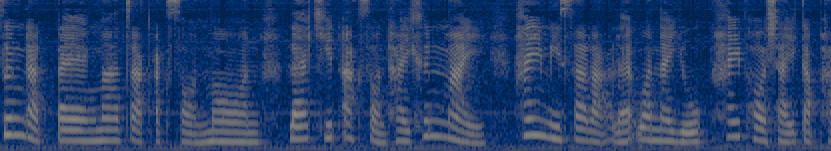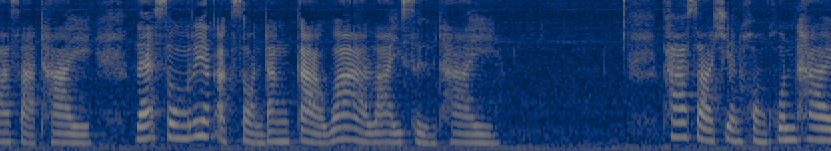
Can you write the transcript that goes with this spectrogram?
ซึ่งดัดแปลงมาจากอักษรมอญและคิดอักษรไทยขึ้นใหม่ ให้มีสระและวรรณยุกต์ให้พอใช้กับภาษาไทย และทรงเรียกอักษรดังกล่าวว่าลายสื่อไทย ภาษาเขียนของคนไทย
